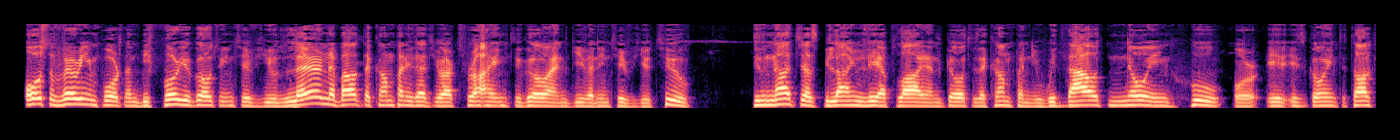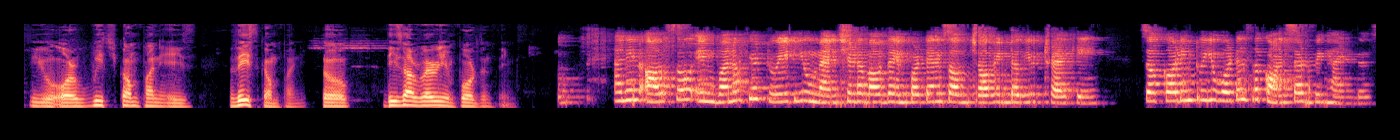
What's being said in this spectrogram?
Also very important before you go to interview, learn about the company that you are trying to go and give an interview to do not just blindly apply and go to the company without knowing who or is going to talk to you or which company is this company. So these are very important things. And in also in one of your tweet you mentioned about the importance of job interview tracking. So according to you, what is the concept behind this?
